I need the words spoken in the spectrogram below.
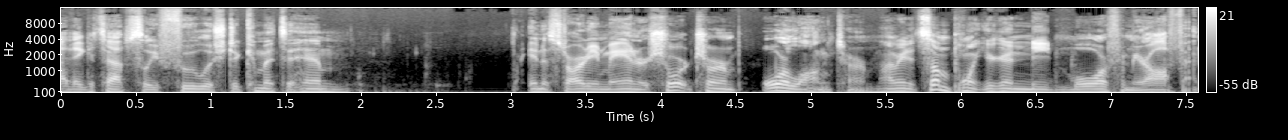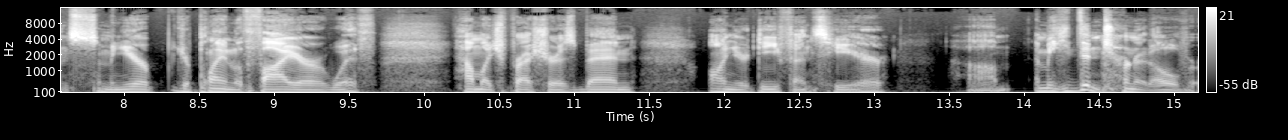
I think it's absolutely foolish to commit to him in a starting manner, short term or long term. I mean, at some point you're going to need more from your offense. I mean, you're you're playing with fire with how much pressure has been on your defense here. Um, I mean, he didn't turn it over.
